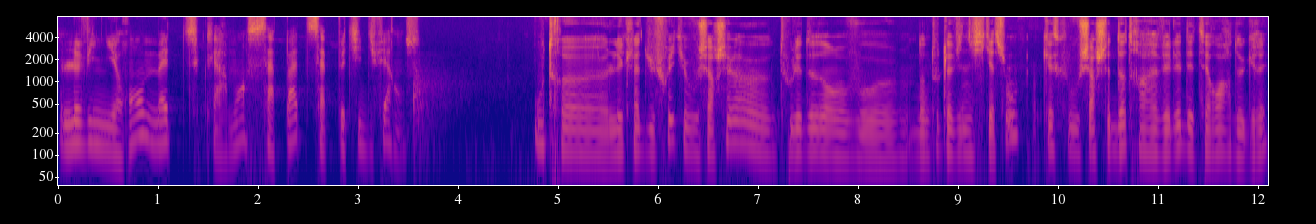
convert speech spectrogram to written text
le vigneron mette clairement sa patte, sa petite différence. Outre euh, l'éclat du fruit que vous cherchez là, tous les deux dans, vos, dans toute la vinification, qu'est-ce que vous cherchez d'autre à révéler des terroirs de grès?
